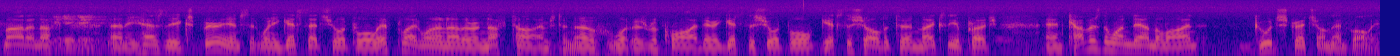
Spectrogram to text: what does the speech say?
smart enough, and he has the experience that when he gets that short ball, they've played one another enough times to know what is required. There he gets the short ball, gets the shoulder turn, makes the approach, and covers the one down the line. Good stretch on that volley.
